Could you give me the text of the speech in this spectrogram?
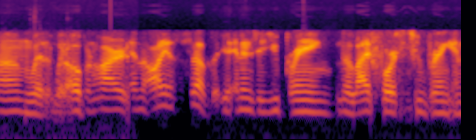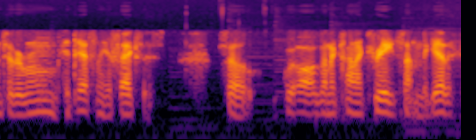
Um, with with open heart and the audience itself, the energy you bring, the life force that you bring into the room, it definitely affects us. So we're all going to kind of create something together.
